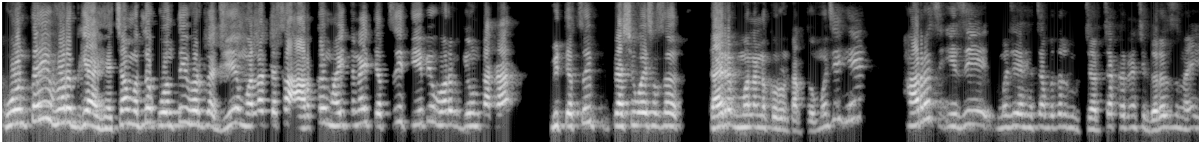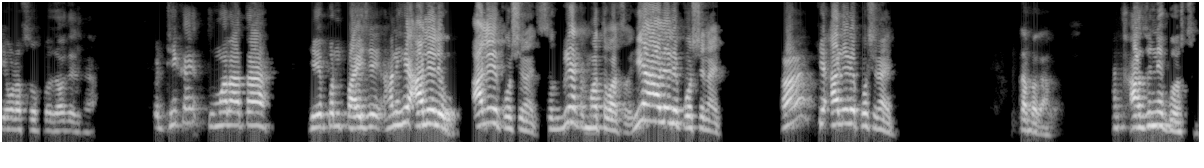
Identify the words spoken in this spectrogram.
कोणताही वर्ग घ्या. ह्याच्यामधलं कोणताही वर्ग घ्या. जे मला त्याचा अर्थ माहीत नाही त्याचंही ते बी वर्ग घेऊन टाका. मी त्याचंही पॅशिव्ह असं डायरेक्ट मनानं करून टाकतो. म्हणजे हे फारच इझी म्हणजे ह्याच्याबद्दल चर्चा करण्याची गरज नाही. एवढा सोपं जाऊ दे. पण ठीक आहे. तुम्हाला आता हे पण पाहिजे. आणि हे आलेले हो. आलेले क्वेश्चन आहेत. सगळ्यात महत्वाचं. हे आलेले क्वेश्चन आहेत. हा? हे आलेले क्वेश्चन आहेत. आता बघा. अजून एक गोष्ट.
